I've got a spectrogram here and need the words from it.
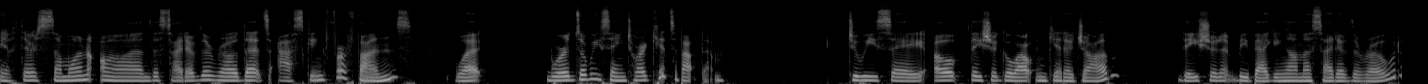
if there's someone on the side of the road that's asking for funds, what words are we saying to our kids about them? Do we say, oh, they should go out and get a job? They shouldn't be begging on the side of the road?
